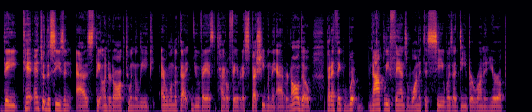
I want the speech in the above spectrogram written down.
they can't enter the season as the underdog to win the league. Everyone looked at Juve as the title favorite, especially when they add Ronaldo. But I think what Napoli fans wanted to see was a deeper run in Europe.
